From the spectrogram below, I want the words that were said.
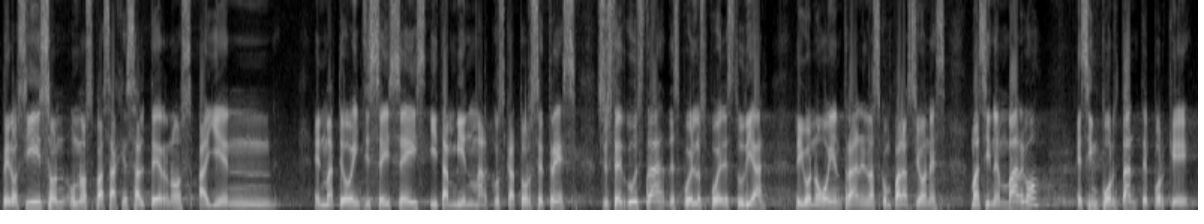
pero sí son unos pasajes alternos ahí en, en Mateo 26, 6 y también Marcos 14, 3. Si usted gusta, después los puede estudiar. digo, no voy a entrar en las comparaciones, mas sin embargo, es importante porque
